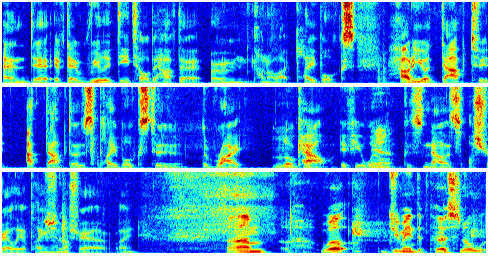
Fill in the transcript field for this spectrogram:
and they're, if they're really detailed they have their own kind of like playbooks. How do you adapt to adapt those playbooks to the right locale if you will? Yeah. because now it's australia playing in australia right Um, well, do you mean the personal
